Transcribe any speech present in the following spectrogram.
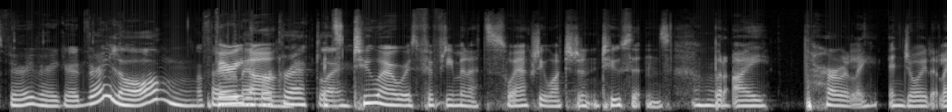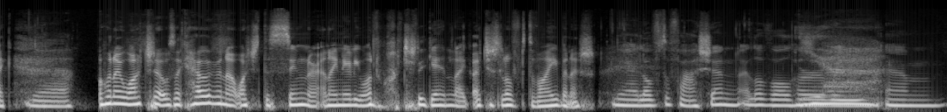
It's very, very good. Very long, if I Very remember long. correctly. It's two hours, 50 minutes. So I actually watched it in two sittings, Mm-hmm. but I thoroughly enjoyed it. Like, yeah. when I watched it, I was like, how have I not watched this sooner? And I nearly want to watch it again. Like, I just loved the vibe in it. Yeah, I love the fashion. I love all her Yeah. wee, um,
